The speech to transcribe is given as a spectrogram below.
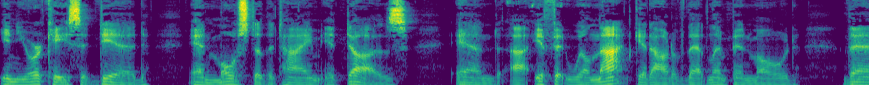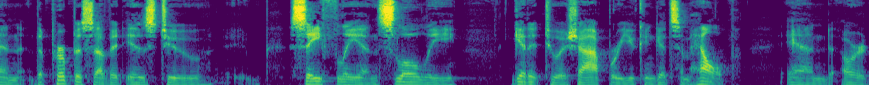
in your case it did and most of the time it does and uh, if it will not get out of that limp in mode then the purpose of it is to safely and slowly get it to a shop where you can get some help and or,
